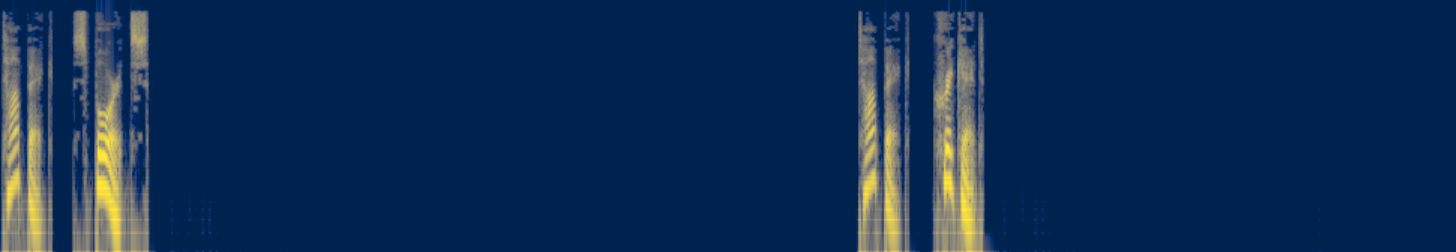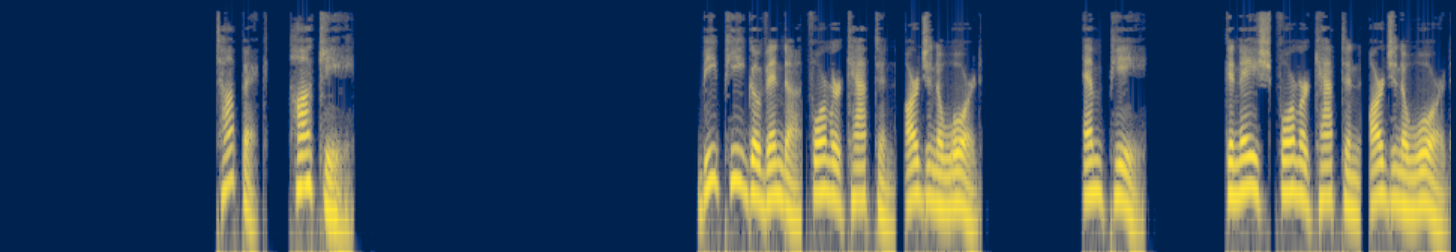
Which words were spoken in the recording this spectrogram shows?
Topic: Sports. Topic: Cricket. Topic: Hockey. B. P. Govinda former captain, Arjun Award M. P. Ganesh former captain, Arjun Award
